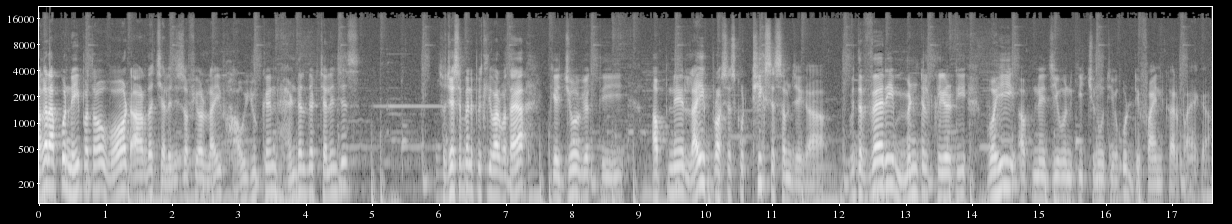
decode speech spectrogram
अगर आपको नहीं पता हो what are the challenges of your life how you can handle that challenges so जैसे मैंने पिछली बार बताया कि जो व्यक्ति अपने लाइफ प्रोसेस को ठीक से समझेगा with a very mental clarity वही अपने जीवन की चुनौतियों को डिफाइन कर पाएगा।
